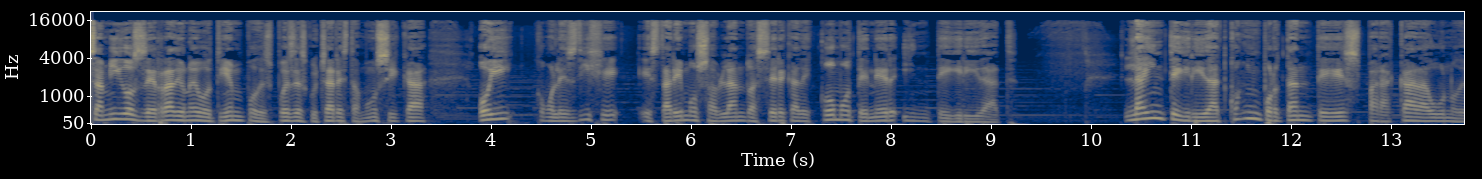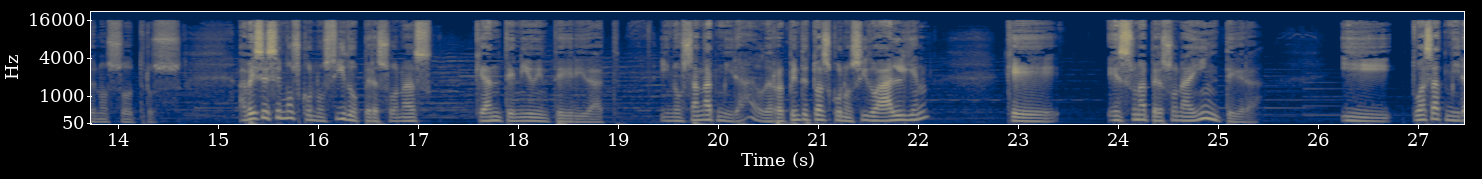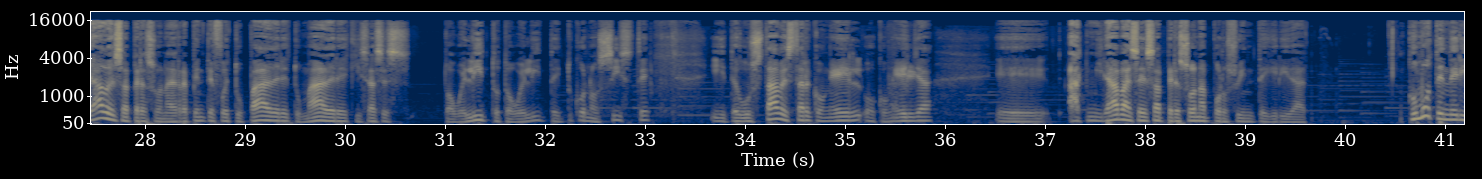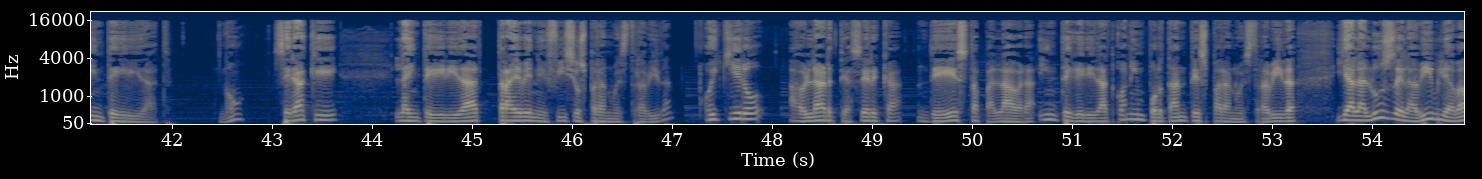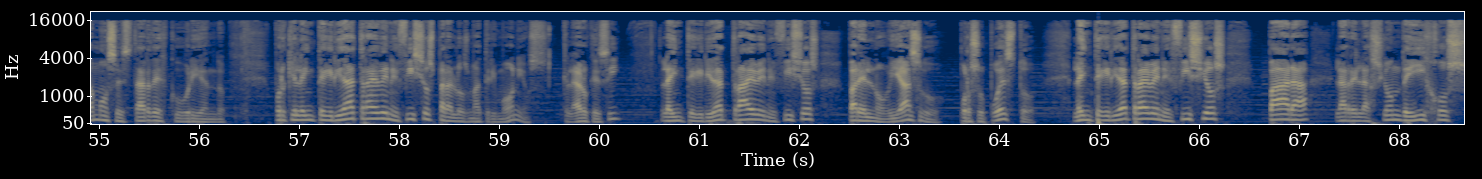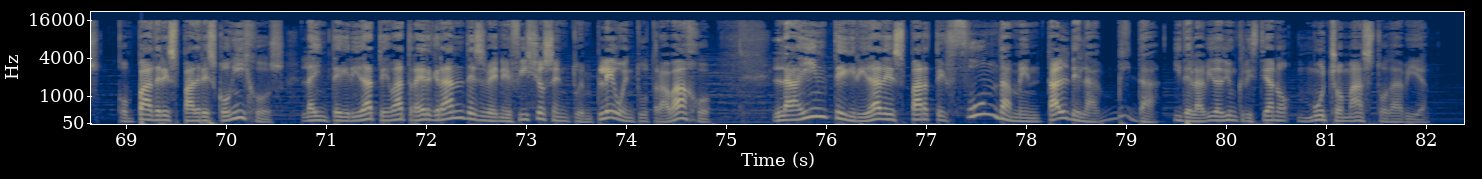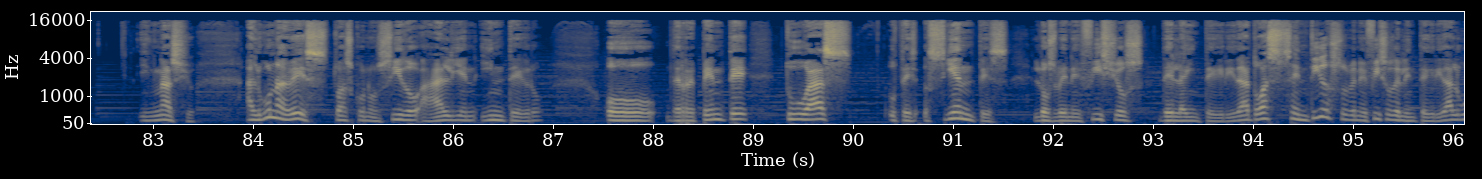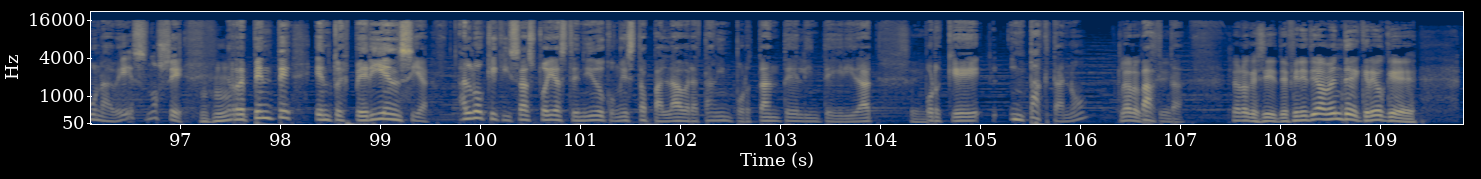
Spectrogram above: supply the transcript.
Mis amigos de Radio Nuevo Tiempo, después de escuchar esta música, hoy, como les dije, estaremos hablando acerca de cómo tener integridad. La integridad, cuán importante es para cada uno de nosotros. A veces hemos conocido personas que han tenido integridad y nos han admirado. De repente tú has conocido a alguien que es una persona íntegra y tú has admirado a esa persona, de repente fue tu padre, tu madre, quizás es tu abuelito, tu abuelita, y tú conociste y te gustaba estar con él o con ella, eh, admirabas a esa persona por su integridad. ¿Cómo tener integridad? ¿No? ¿Será que la integridad trae beneficios para nuestra vida? Hoy quiero hablarte acerca de esta palabra, integridad, cuán importante es para nuestra vida y a la luz de la Biblia vamos a estar descubriendo porque la integridad trae beneficios para los matrimonios, claro que sí. La integridad trae beneficios para el noviazgo, por supuesto. La integridad trae beneficios para la relación de hijos con padres, padres con hijos. La integridad te va a traer grandes beneficios en tu empleo, en tu trabajo. La integridad es parte fundamental de la vida y de la vida de un cristiano mucho más todavía. Ignacio, ¿Alguna vez tú has conocido a alguien íntegro o de repente tú has o te sientes los beneficios de la integridad o has sentido esos beneficios de la integridad alguna vez? No sé, de repente en tu experiencia, algo que quizás tú hayas tenido con esta palabra tan importante de la integridad, porque impacta, ¿no? Claro impacta. que sí. Claro que sí. Definitivamente creo que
